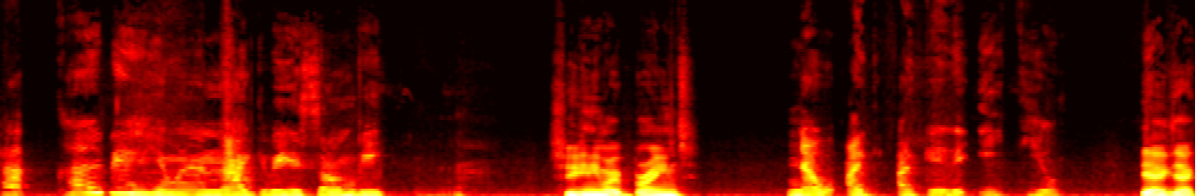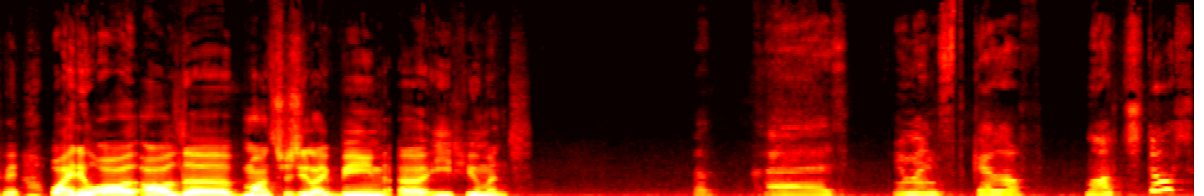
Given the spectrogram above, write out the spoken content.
Can, can I be human and not be a zombie? So you can eat my brains? No, I I get to eat you. Yeah, exactly. Why do all all the monsters you like being uh, eat humans? Because humans kill off monsters.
